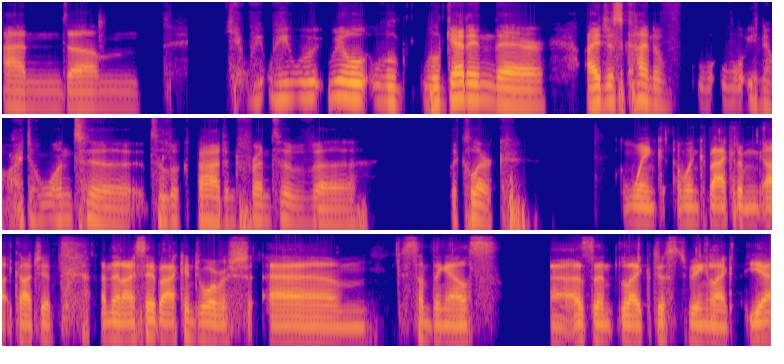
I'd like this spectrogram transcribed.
and um, yeah, we, we we- we'll we'll we'll get in there. I just kind of w- w- you know I don't want to to look bad in front of uh, the clerk. wink I wink back at him got, gotcha and then i say back in dwarvish um something else uh, as in like just being like yeah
